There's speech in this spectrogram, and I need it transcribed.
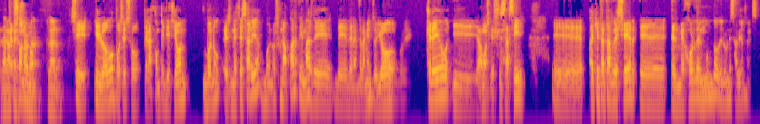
la, persona. Claro. Sí, y luego, pues eso, que la competición, bueno, es necesaria, bueno, es una parte más de, del entrenamiento. Yo creo, y vamos, que si es así, eh, hay que tratar de ser eh, el mejor del mundo de lunes a viernes.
